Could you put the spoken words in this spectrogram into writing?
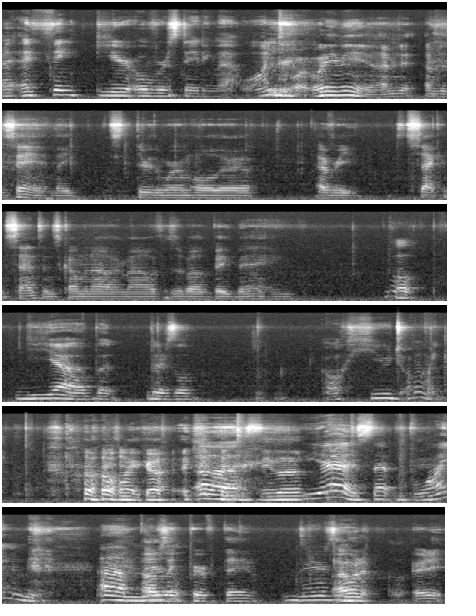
I, I think you're overstating that one. what, what do you mean? I'm just, I'm just saying, like, it's through the wormhole, there, every second sentence coming out of their mouth is about Big Bang. well, yeah, but there's a a huge. Oh my. oh my god! Uh, Did you see that? Yes, that blinded me. Um, I was there's like, perfect day. there's I a, want to. Ready?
